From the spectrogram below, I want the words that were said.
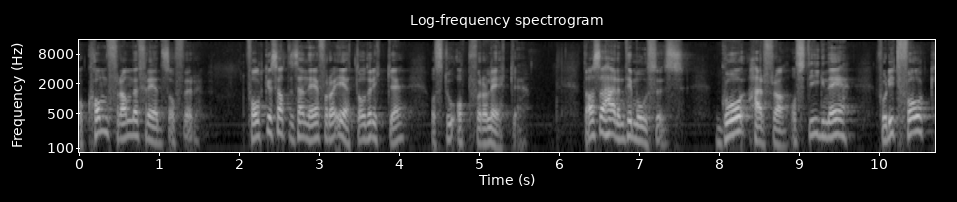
og kom fram med fredsoffer. Folket satte seg ned for å ete og drikke og sto opp for å leke. Da sa Herren til Moses.: Gå herfra og stig ned, for ditt folk,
